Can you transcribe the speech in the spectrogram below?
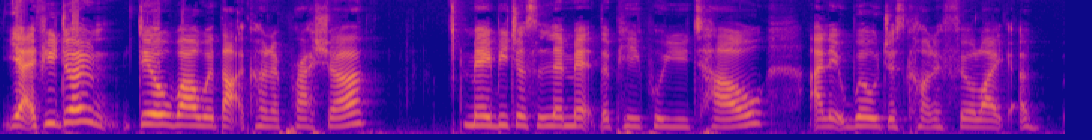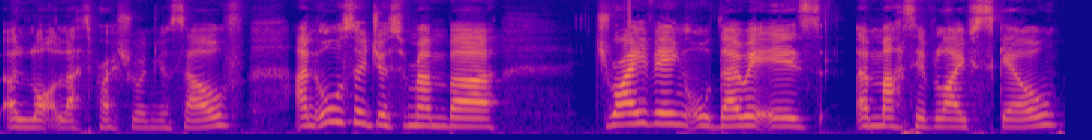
yeah, if you don't deal well with that kind of pressure, maybe just limit the people you tell and it will just kind of feel like a, a lot less pressure on yourself. And also just remember driving, although it is a massive life skill,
